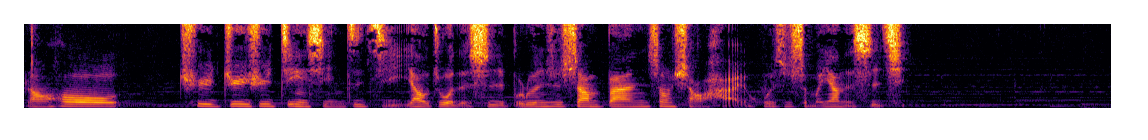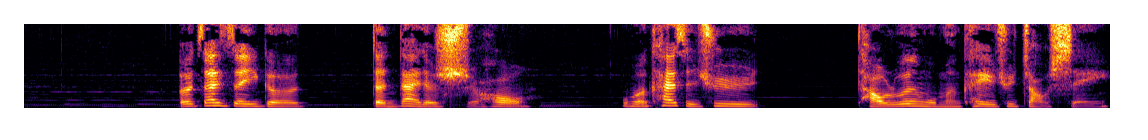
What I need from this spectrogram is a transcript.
然后去继续进行自己要做的事，不论是上班、送小孩，或是什么样的事情。而在这一个等待的时候，我们开始去讨论，我们可以去找谁，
